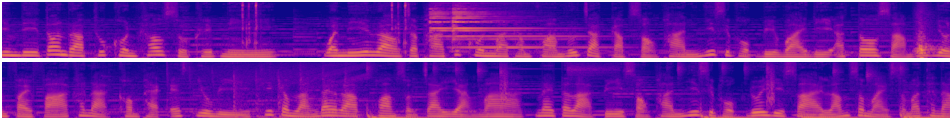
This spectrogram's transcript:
ยินดีต้อนรับทุกคนเข้าสู่คลิปนี้ วันนี้เราจะพาทุกคนมาทำความรู้จักกับ 2026 BYD Atto 3 รถยนต์ไฟฟ้าขนาด Compact SUV ที่กำลังได้รับความสนใจอย่างมากในตลาดปี 2026 ด้วยดีไซน์ล้ำสมัยสมรรถนะ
